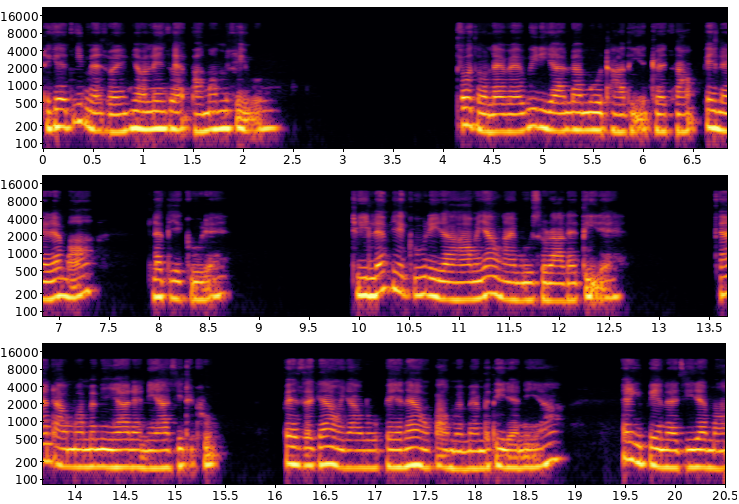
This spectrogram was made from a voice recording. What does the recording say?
တကယ်ကြည့်မယ်ဆိုရင်မျောလင်းချက်ဘာမှမရှိဘူးသို့တော်လည်းပဲဝိရိယလွှမ်းမိုးထားသည့်အတွက်ကြောင့်ပင်လယ်ထဲမှာလက်ပစ်ကူးတယ်ဒီလက်ပစ်ကူးနေတာဟာမရောက်နိုင်ဘူးဆိုတာလည်းသိတယ်ကမ်းတောင်မှာမမြင်ရတဲ့နေရာကြီးတစ်ခုပယ်စကန်းကိုရောက်လို့ဘယ်လမ်းကိုပေါက်မှမသိတဲ့နေရာအဲ့ဒီပင်လယ်ကြီးထဲမှာ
